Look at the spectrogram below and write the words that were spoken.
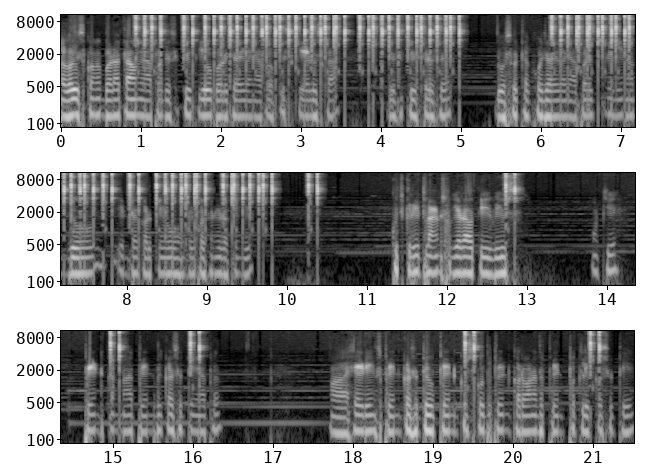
अगर इसको मैं बढ़ाता हूँ यहाँ पर, जैसे कि वो बढ़ जाएगा यहाँ पर स्केल उसका, जैसे इस तरह से 200 तक हो जाएगा यहाँ पर। लेकिन हम जो इंटर करते हैं वो हंड्रेड परसेंट ही रखेंगे। कुछ क्रिएट लाइन्स वगैरह होती है व्यूज़ ओके प्रिंट करना है प्रिंट भी कर सकते हैं यहाँ पर। हेडिंग्स प्रिंट कर सकते हो प्रिंट उसको भी प्रिंट करवाना तो प्रिंट पर क्लिक कर सकते हैं।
